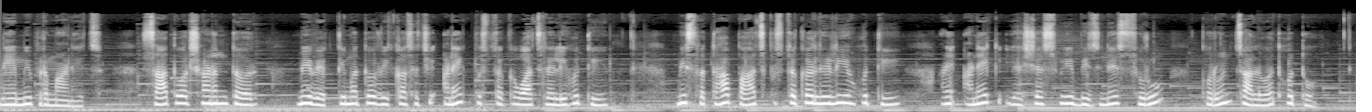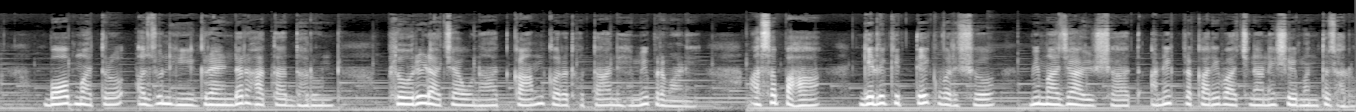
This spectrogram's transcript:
नेहमीप्रमाणेच. सात वर्षानंतर मी व्यक्तिमत्व विकासाची अनेक पुस्तकं वाचलेली होती. मी स्वतः पाच पुस्तकं लिहिली होती. आणि अनेक यशस्वी बिझनेस सुरू करून चालवत होतो. बॉब मात्र अजूनही ग्राइंडर हातात धरून फ्लोरिडाच्या उन्हात काम करत होता नेहमीप्रमाणे. असं पहा गेले कित्येक वर्ष मी माझ्या आयुष्यात अनेक प्रकारे वाचनाने श्रीमंत झालो.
